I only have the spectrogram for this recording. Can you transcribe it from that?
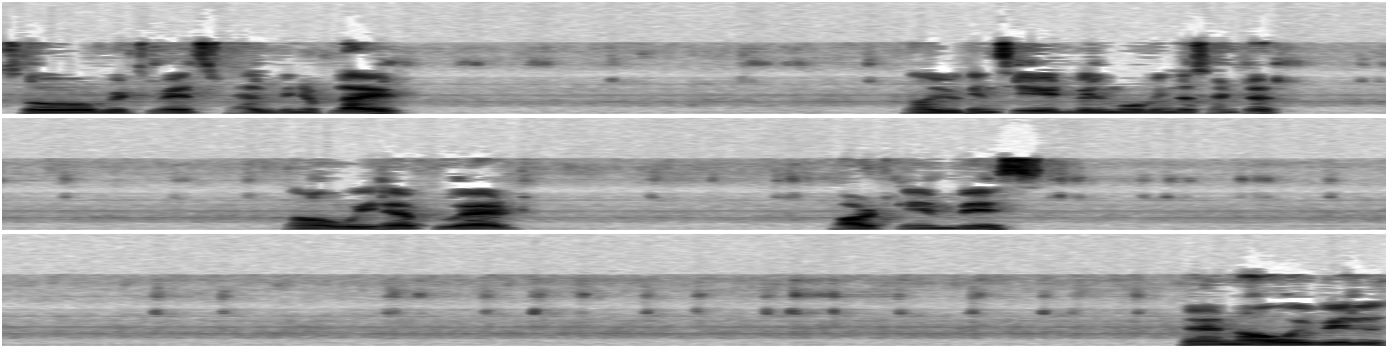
So width mates has been applied. Now you can see it will move in the center. Now we have to add art cam base. And now we will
